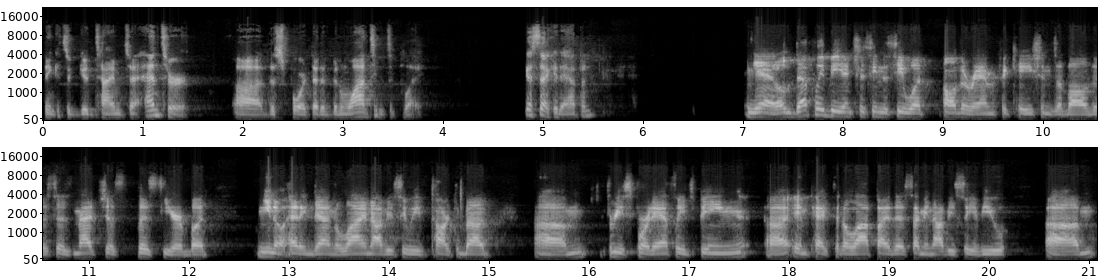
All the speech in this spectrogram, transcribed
think it's a good time to enter uh, the sport that have been wanting to play. I guess that could happen. Yeah, it'll definitely be interesting to see what all the ramifications of all this is, not just this year, but you know, heading down the line. Obviously, we've talked about um, three sport athletes being uh, impacted a lot by this. I mean, obviously, if you um,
